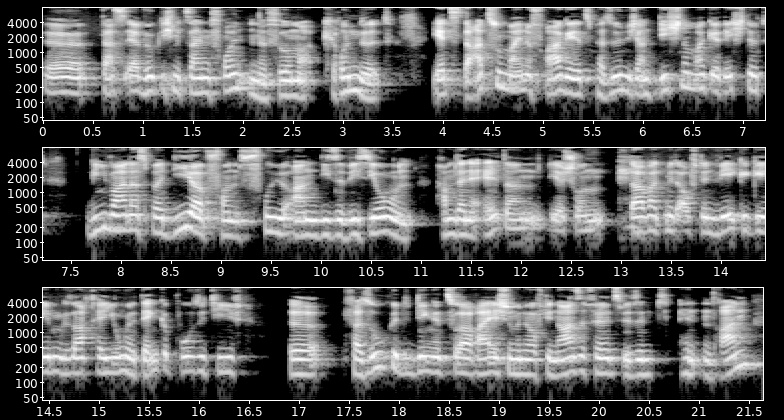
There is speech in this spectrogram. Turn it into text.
äh, dass er wirklich mit seinen Freunden eine Firma gründet. Jetzt dazu meine Frage jetzt persönlich an dich nochmal gerichtet. Wie war das bei dir von früh an, diese Vision? Haben deine Eltern dir schon da was mit auf den Weg gegeben, gesagt, hey Junge, denke positiv, äh, versuche die Dinge zu erreichen, wenn du auf die Nase fällst, wir sind hinten dran.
